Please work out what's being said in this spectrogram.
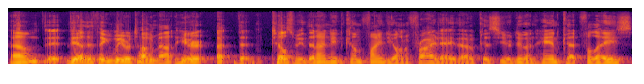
um, the the other thing we were talking about here uh, that tells me that I need to come find you on a Friday though, because you're doing hand cut fillets.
